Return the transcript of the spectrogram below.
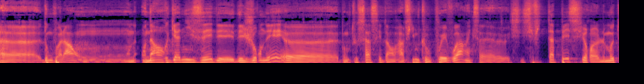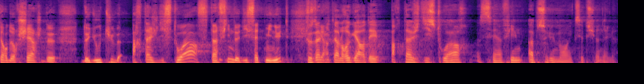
Euh, donc voilà, on, on, a organisé des, des journées. Euh, donc tout ça, c'est dans un film que vous pouvez voir. Hein, ça, il suffit de taper sur le moteur de recherche de, de YouTube Partage d'histoire. C'est un film de 17 minutes. Je vous invite à le regarder. Partage d'histoire, c'est un film absolument exceptionnel.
